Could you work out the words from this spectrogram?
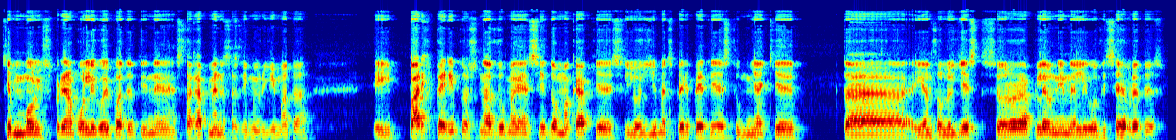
και μόλις πριν από λίγο είπατε ότι είναι στα αγαπημένα σας δημιουργήματα. Ε, υπάρχει περίπτωση να δούμε σύντομα κάποια συλλογή με τις περιπέτειες του, μια και τα, οι ανθολογίες της Αurora πλέον είναι λίγο δυσέβρετες;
